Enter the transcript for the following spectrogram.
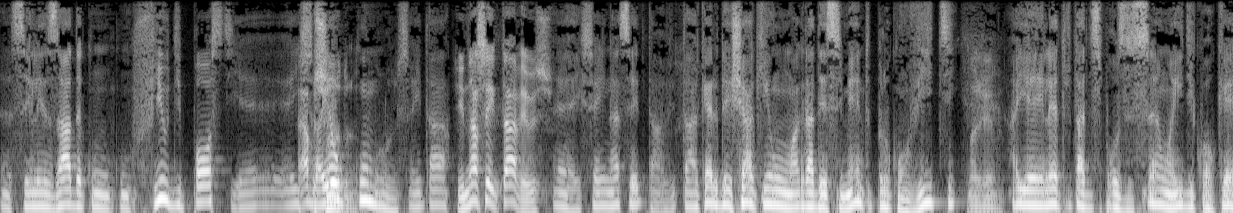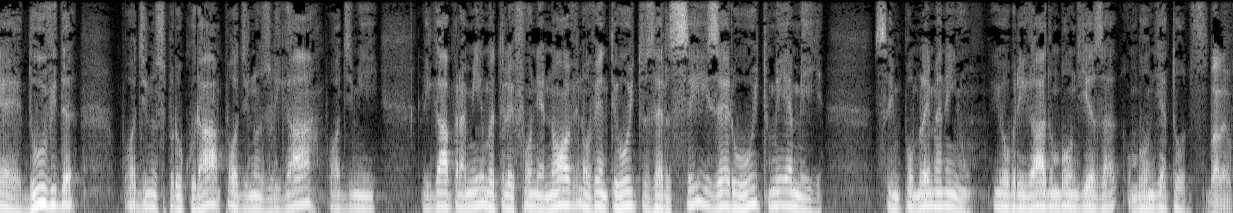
é, ser lesada com, com fio de poste, é, é isso Absurdo. aí é o cúmulo. Isso aí tá... Inaceitável isso. É, isso é inaceitável. Tá? Quero deixar aqui um agradecimento pelo convite. Imagina. Aí a Eletro está à disposição aí de qualquer dúvida. Pode nos procurar, pode nos ligar, pode me ligar para mim. O meu telefone é 998060866 sem problema nenhum. E obrigado, um bom dia, um bom dia a todos. Valeu.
